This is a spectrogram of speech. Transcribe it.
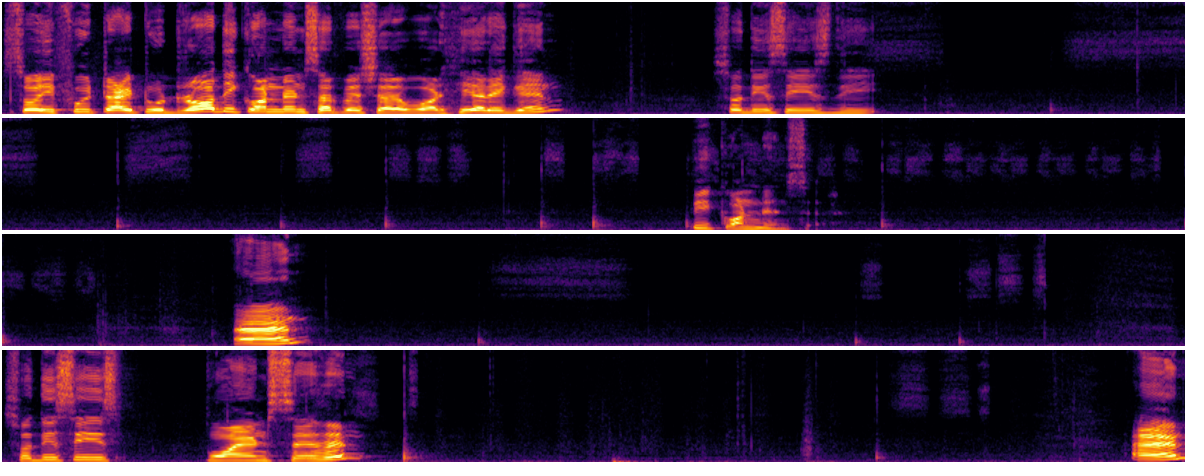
So, if we try to draw the condenser pressure over here again, so this is the P condenser and so this is 0.7 and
